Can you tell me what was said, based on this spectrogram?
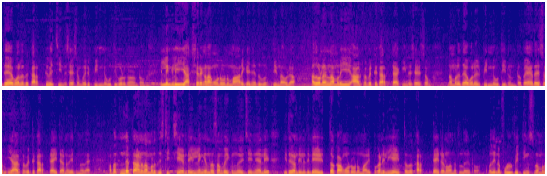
ഇതേപോലെ ഇത് കറക്റ്റ് വെച്ചതിന് ശേഷം ഒരു പിന്ന് കുത്തി കൊടുക്കണം കേട്ടോ. ഇല്ലെങ്കിൽ ഈ അക്ഷരങ്ങൾ അങ്ങോട്ടും ഇങ്ങോട്ടും മാറിക്കഴിഞ്ഞാൽ ഇത് വൃത്തി ഉണ്ടാവില്ല അതുകൊണ്ട് തന്നെ നമ്മൾ ഈ ആൽഫബറ്റ് കറക്റ്റ് ആക്കിയതിന് ശേഷം നമ്മൾ ഇതേപോലെ ഒരു പിന്ന് കുത്തിയിട്ടുണ്ട് അപ്പോൾ ഏകദേശം ഈ ആൽഫബറ്റ് കറക്റ്റ് ആയിട്ടാണ് വരുന്നത്. അപ്പോൾ എന്നിട്ടാണ് നമ്മളിത് സ്റ്റിച്ച് ചെയ്യേണ്ടത്. ഇല്ലെങ്കിൽ എന്താ സംഭവിക്കുന്നത് വെച്ച് കഴിഞ്ഞാൽ ഇത് കണ്ടില്ല ഇതിന്റെ എഴുത്തൊക്കെ അങ്ങോട്ടും ഇങ്ങോട്ടും മാറി. ഇപ്പോൾ കണ്ടില്ല ഈ എഴുത്തൊക്കെ കറക്റ്റ് ആയിട്ടാണ് വന്നിട്ടുള്ളത് കേട്ടോ. അപ്പോൾ ഇതിന്റെ ഫുൾ ഫിറ്റിങ്സ് നമ്മൾ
